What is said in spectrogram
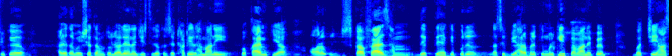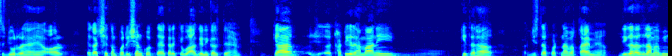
चूँकि हज़रत अमीर रहमत ने जिस तरीके से ठटी रहमानी को कायम किया और जिसका फैज़ हम देखते हैं कि पूरे न सिर्फ़ बिहार बल्कि मुल्की पैमाने पर बच्चे यहाँ से जुड़ रहे हैं और एक अच्छे कंपटीशन को तय करके वो आगे निकलते हैं। क्या ठटी रहमानी की तरह जिस तरह पटना में कायम है। दीगर अजला में भी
